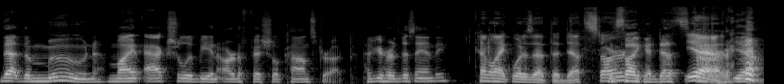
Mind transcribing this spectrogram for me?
that the moon might actually be an artificial construct. Have you heard this andy Kind of like what is that, the Death Star? It's like a Death Star. Yeah. yeah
